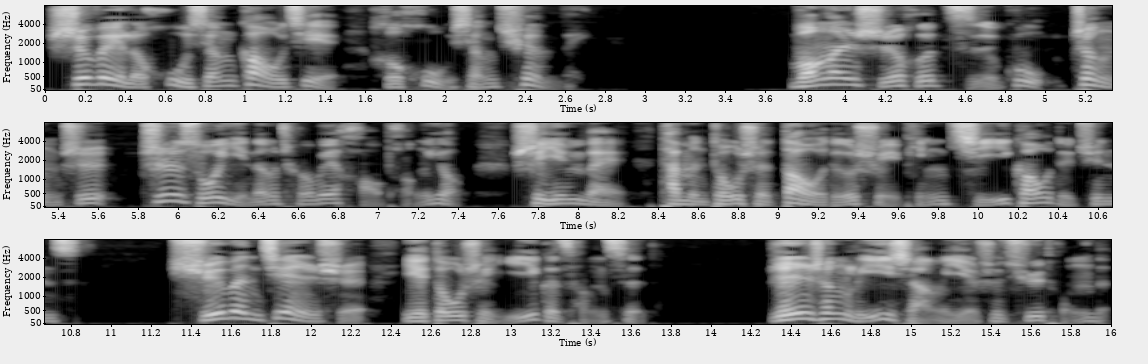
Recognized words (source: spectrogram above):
是为了互相告诫和互相劝慰。王安石和子固、郑芝之所以能成为好朋友，是因为他们都是道德水平极高的君子，学问见识也都是一个层次的，人生理想也是趋同的。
